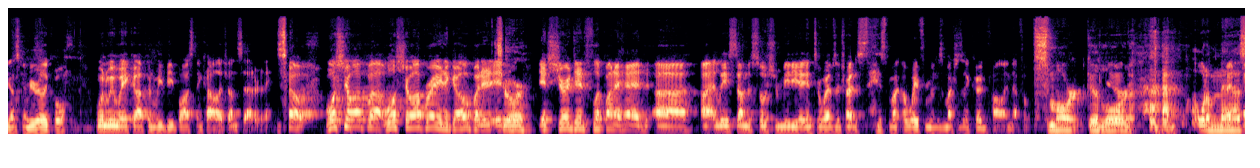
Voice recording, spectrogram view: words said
you know, it's going to be really cool when we wake up and we beat Boston College on Saturday. So we'll show up. Uh, we'll show up ready to go. But it, it sure it sure did flip on ahead. Uh, uh, at least on the social media interwebs, I tried to stay as much away from it as much as I could following that football. Smart, good lord, what a mess.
